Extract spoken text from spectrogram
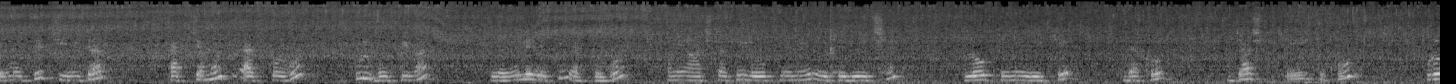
এর মধ্যে চিনিটা এক চামচ অ্যাড করব। ফুল ভর্তি মাছ লেভেলে রেখে অ্যাড করব। আমি আঁচটাকে লো ফ্লেমে রেখে দিয়েছি। লো ফ্লেমে রেখে দেখো জাস্ট এইটুকু, পুরো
